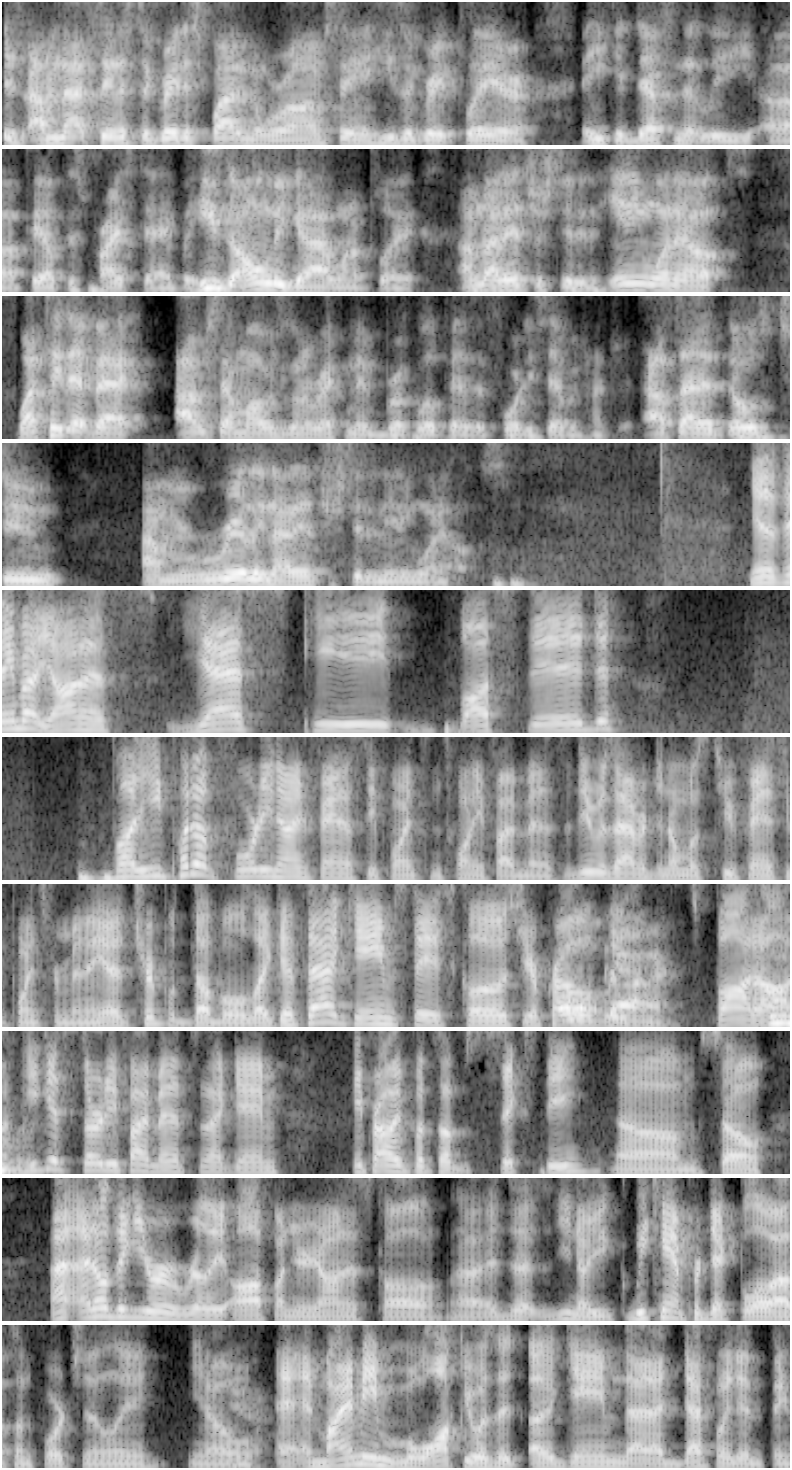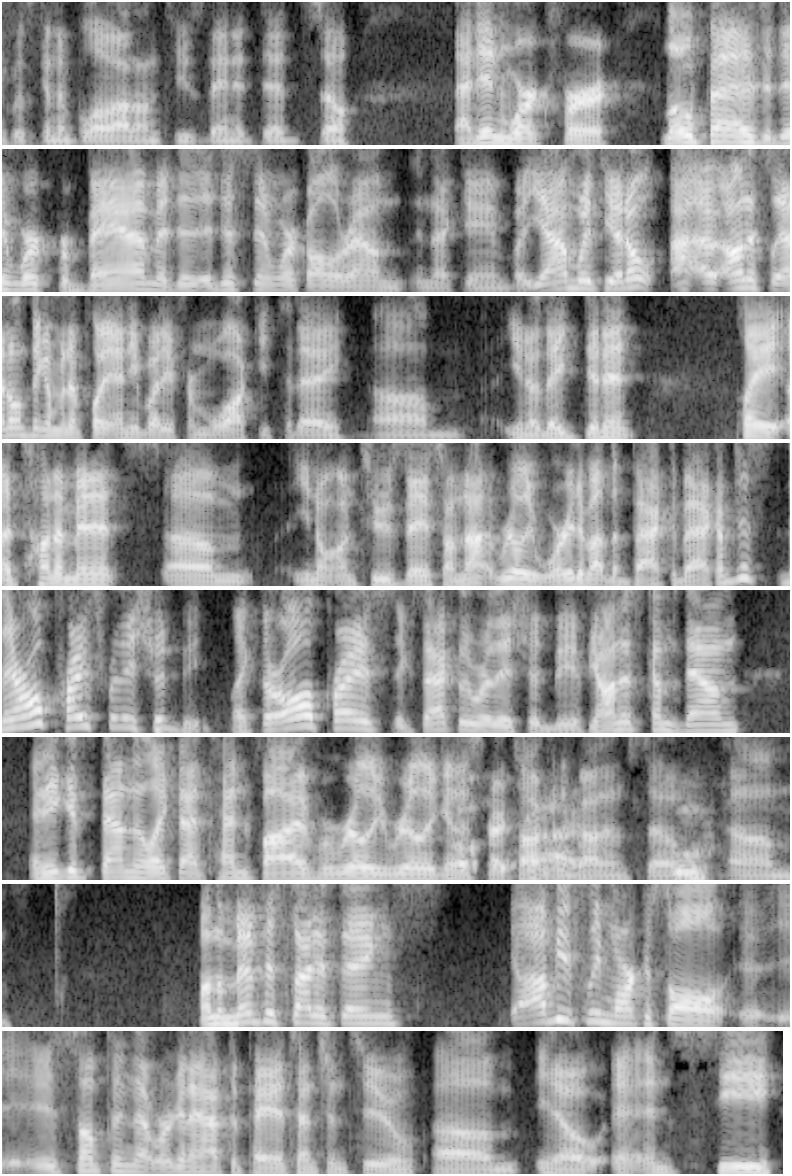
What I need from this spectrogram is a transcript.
It's, I'm not saying it's the greatest spot in the world. I'm saying he's a great player and he could definitely uh, pay off this price tag. But he's the only guy I want to play. I'm not interested in anyone else. Well, I take that back. Obviously, I'm always going to recommend Brook Lopez at 4,700. Outside of those two, I'm really not interested in anyone else. Yeah, the thing about Giannis, yes, he busted but he put up 49 fantasy points in 25 minutes. The dude was averaging almost two fantasy points per minute. He had a triple double. Like if that game stays close, you're probably oh, spot on. Oof. He gets 35 minutes in that game. He probably puts up 60. Um, so I, I, don't think you were really off on your Giannis call. Uh, you know, you, we can't predict blowouts, unfortunately. You know, yeah. and, and, Miami Milwaukee was a, a, game that I definitely didn't think was going to blow out on Tuesday, and it did. So that didn't work for Lopez. It didn't work for Bam. It, it just didn't work all around in that game. But yeah, I'm with you. I don't. I, I honestly, I don't think I'm going to play anybody from Milwaukee today. Um, you know, they didn't play a ton of minutes. Um, you know, on Tuesday, so I'm not really worried about the back to back. I'm just they're all priced where they should be. Like they're all priced exactly where they should be. If Giannis comes down and he gets down to like that 10-5, we're really, really going to oh start talking God. about him. So, um, on the Memphis side of things, obviously Marc Gasol is something that we're going to have to pay attention to, um, you know, and, and, see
